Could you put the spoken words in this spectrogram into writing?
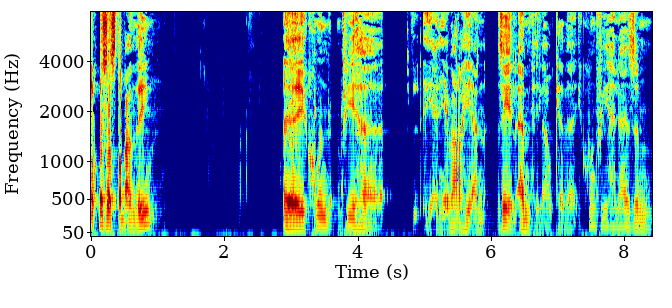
القصص طبعا ذي آه، يكون فيها يعني عبارة هي عن زي الأمثلة وكذا يكون فيها لازم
